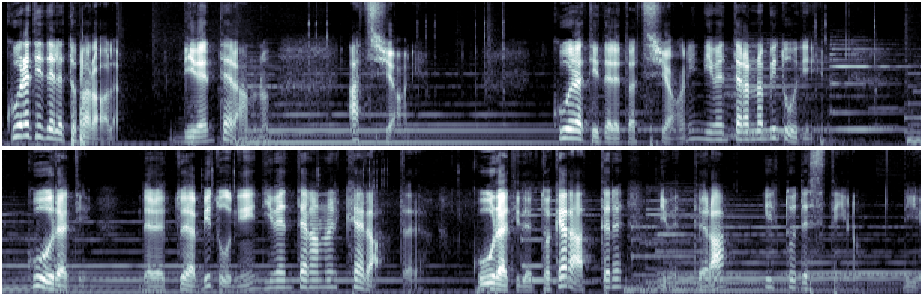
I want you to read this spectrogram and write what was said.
Curati delle tue parole. Diventeranno azioni. Curati delle tue azioni. Diventeranno abitudini. Curati delle tue abitudini. Diventeranno il carattere. Curati del tuo carattere. Diventerà il tuo destino. Di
